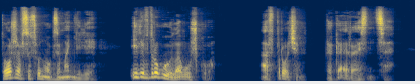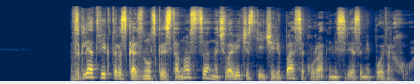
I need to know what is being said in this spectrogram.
Тоже в сосунок заманили. Или в другую ловушку. А впрочем, какая разница? Взгляд Виктора скользнул с крестоносца на человеческие черепа с аккуратными срезами поверху.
